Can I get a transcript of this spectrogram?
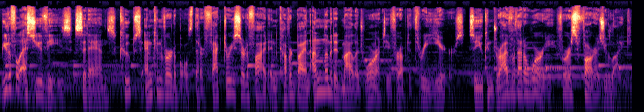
Beautiful SUVs, sedans, coupes, and convertibles that are factory certified and covered by an unlimited mileage warranty for up to three years, so you can drive without a worry for as far as you like.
